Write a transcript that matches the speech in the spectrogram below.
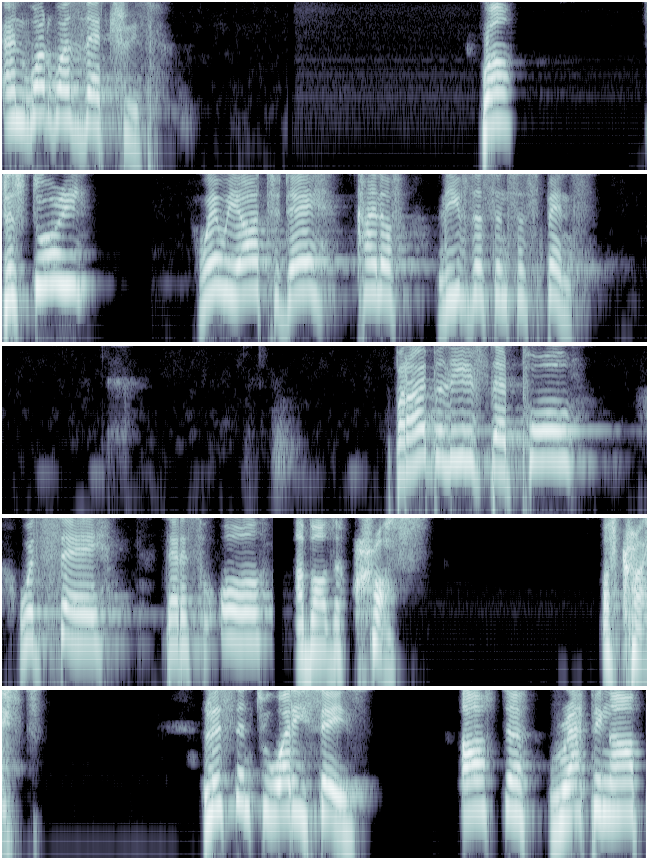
And what was that truth? Well, the story where we are today kind of leaves us in suspense. But I believe that Paul would say that it's all about the cross of Christ. Listen to what he says after wrapping up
